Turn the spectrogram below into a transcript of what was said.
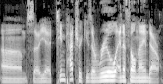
Um, so yeah, Tim Patrick is a real NFL name, Darryl.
